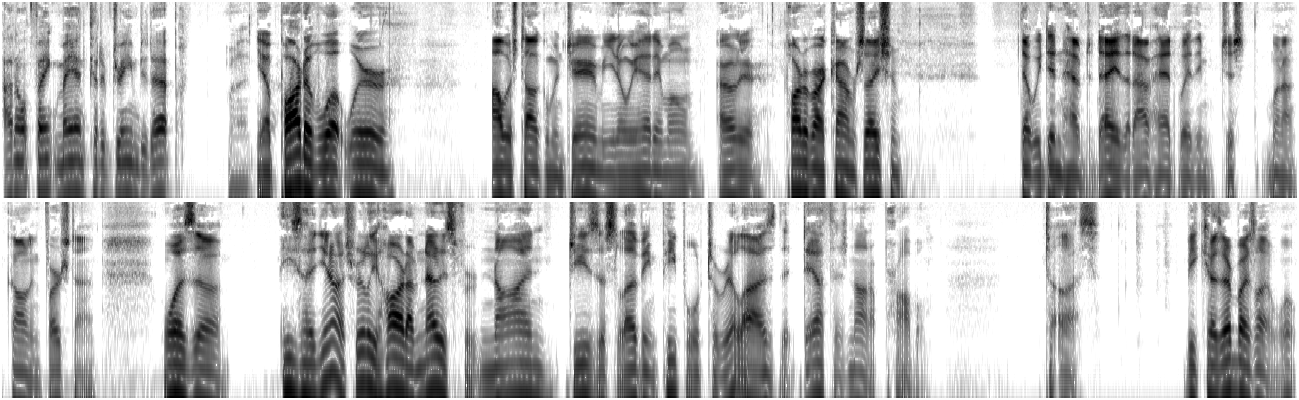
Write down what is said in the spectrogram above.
I don't think man could have dreamed it up. Right. Yeah, part of what we're. I was talking with Jeremy. You know, we had him on earlier. Part of our conversation that we didn't have today, that I've had with him just when I called him first time, was uh, he said, you know, it's really hard. I've noticed for non Jesus loving people to realize that death is not a problem to us, because everybody's like, well,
